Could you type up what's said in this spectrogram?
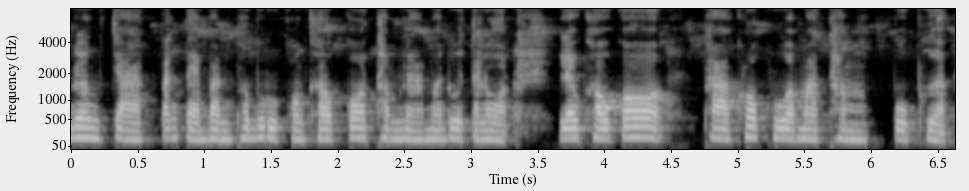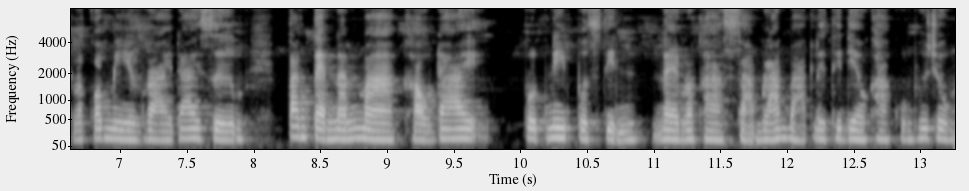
เนื่องจากตั้งแต่บรรพบุรุษของเขาก็ทำนามาโดยตลอด แล้วเขาก็พาครอบครัวมาทำปลูกเผือก แล้วก็มีรายได้เสริม ตั้งแต่นั้นมาเขาได้ปลดหนี้ปลดสินในราคา 3 ล้านบาทเลยทีเดียวค่ะคุณผู้ชม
